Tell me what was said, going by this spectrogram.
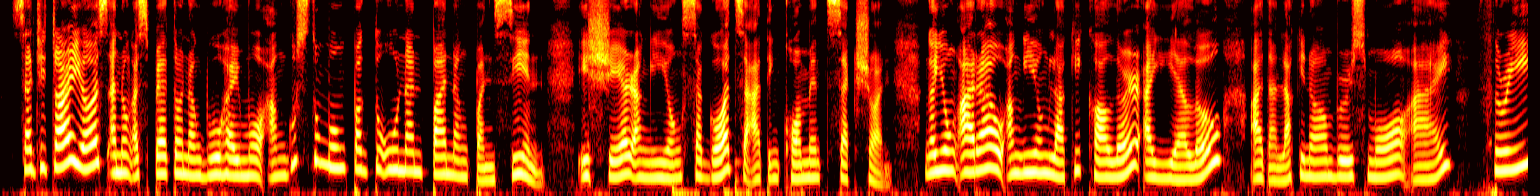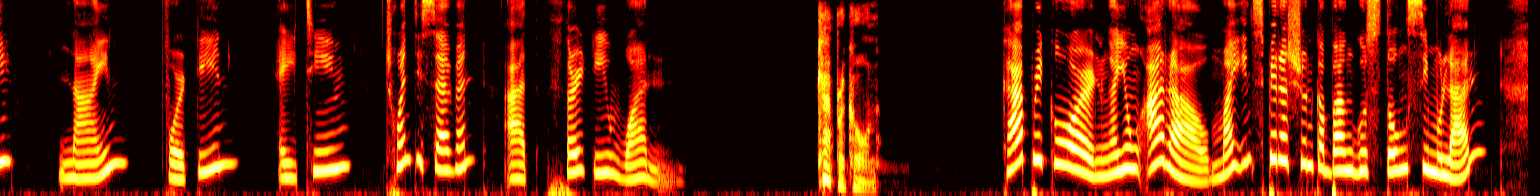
Sagittarius, anong aspeto ng buhay mo ang gusto mong pagtuunan pa ng pansin? I-share ang iyong sagot sa ating comment section. Ngayong araw, ang iyong lucky color ay yellow at ang lucky numbers mo ay 3, 9, 14, 18, 27 at 31. Capricorn. Capricorn, ngayong araw, may inspirasyon ka bang gustong simulan?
